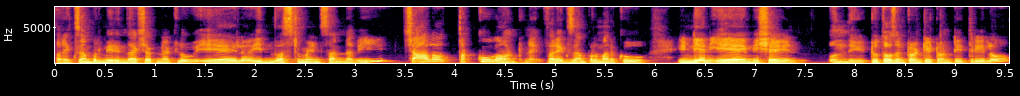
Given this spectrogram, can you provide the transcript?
ఫర్ ఎగ్జాంపుల్ మీరు ఇందాక చెప్పినట్లు ఏఐలో ఇన్వెస్ట్మెంట్స్ అన్నవి చాలా తక్కువగా ఉంటున్నాయి. ఫర్ ఎగ్జాంపుల్ మనకు ఇండియన్ ఏఐ మిషన్ ఉంది. టూ థౌజండ్ ట్వంటీ ట్వంటీ త్రీలో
